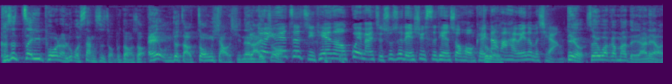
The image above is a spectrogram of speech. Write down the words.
可是这一波呢，如果上市走不动的时候，哎，我们就找中小型的来做。对，因为这几天呢，柜买指数是连续四天收红 K，大盘还没那么强。对，所以我干嘛等下呢？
